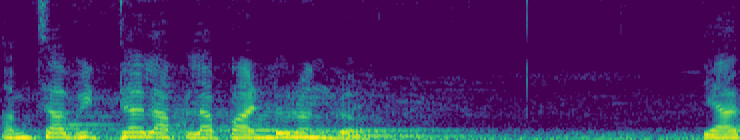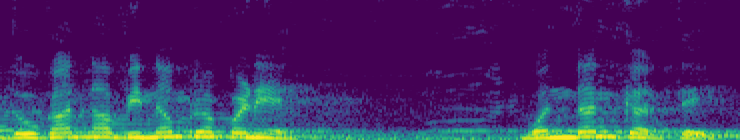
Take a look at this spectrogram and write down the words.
आमचा विठ्ठल आपला पांडुरंग या दोघांना विनम्रपणे वंदन करते.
